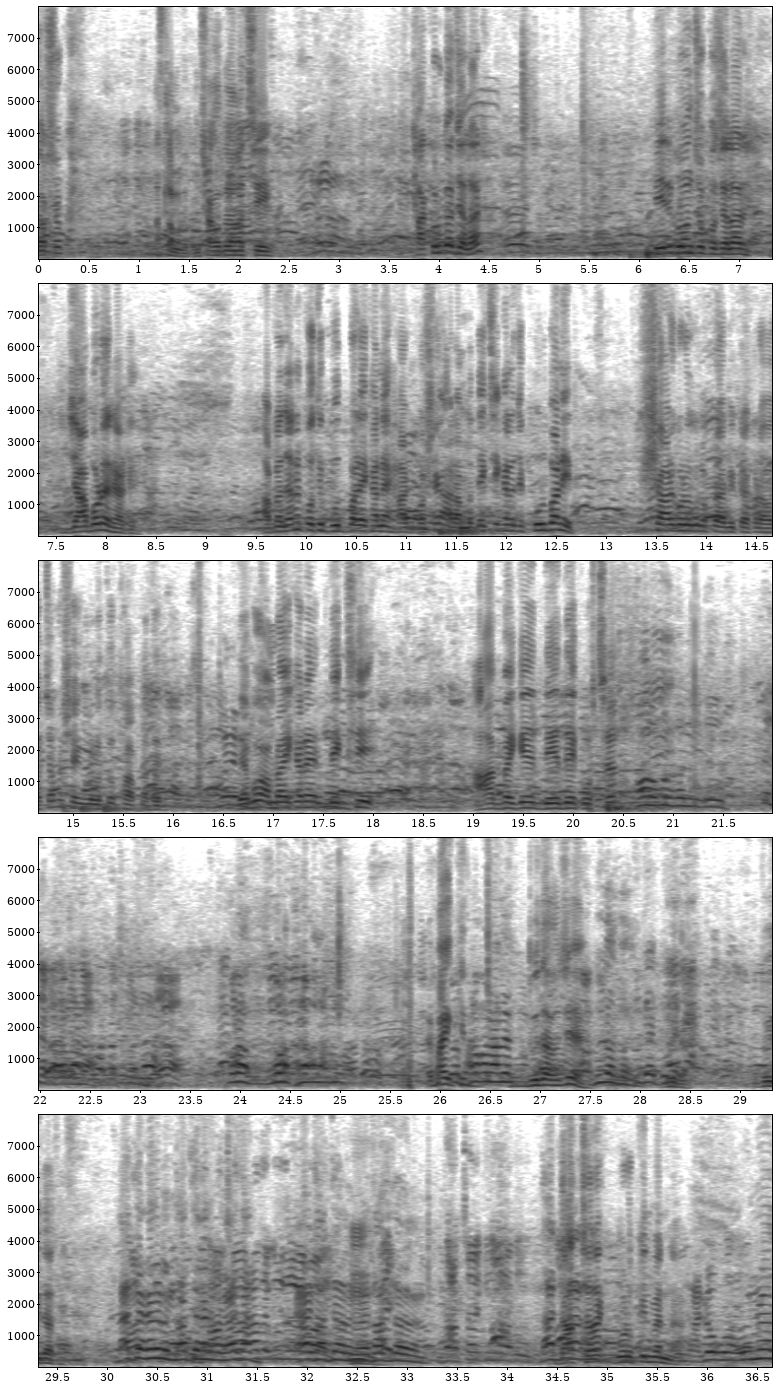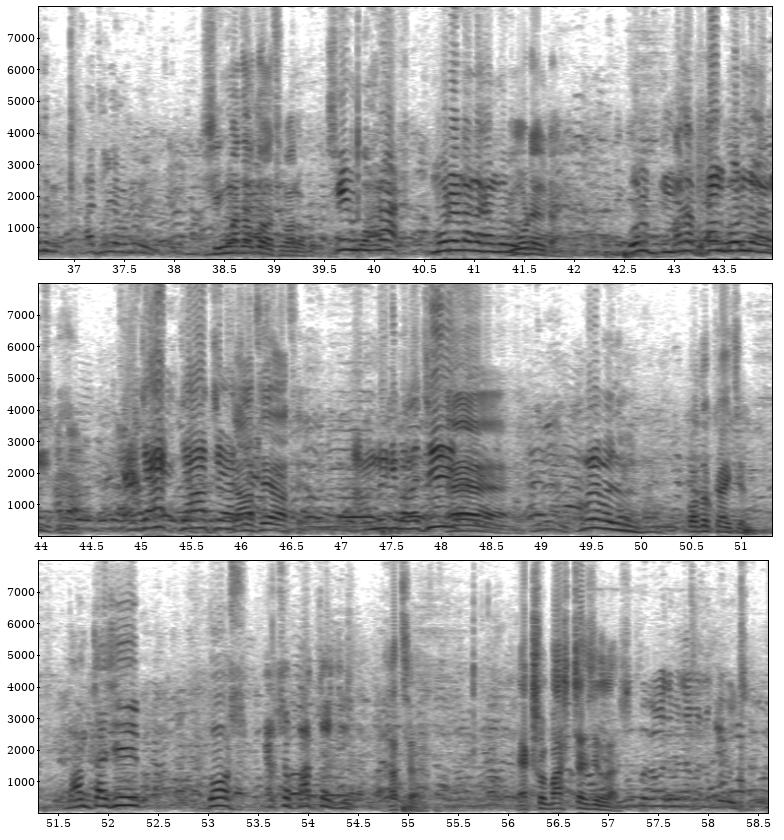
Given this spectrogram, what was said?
দর্শক, আসসালামু আলাইকুম। স্বাগত জানাচ্ছি ঠাকুরগাঁ জেলার পীরগঞ্জ উপজেলার জাবরের হাটে। আপনারা জানেন প্রতি বুধবার এখানে হাট বসে, আর আমরা দেখছি এখানে যে কুরবানির সার গরুগুলো প্রায় বিক্রয় করা হচ্ছে, আমরা সেইগুলো তথ্য আপনাদের দেব। আমরা এখানে দেখছি, আহাত ভাইকে দে দে করছেন। ভাই কি দুই দাঁত হচ্ছে দুই দাঁত দুই দাঁত হচ্ছে দাঁত। ছাড়া গরু কিনবেন না। শিং মাথাও তো আছে ভালো করে। মডেলটা দেখেন গরু। মডেলটা। গরু মাথা ফ্যান বডি দেখেন। যা যা আছে আছে। আছে আছে। আমি কি বানাচ্ছি হ্যাঁ। আমরা কত খাইছেন? দাম চাইছি দশ একশো পাঁচ চাইছি আচ্ছা একশো চাইছেন লাস্ট।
